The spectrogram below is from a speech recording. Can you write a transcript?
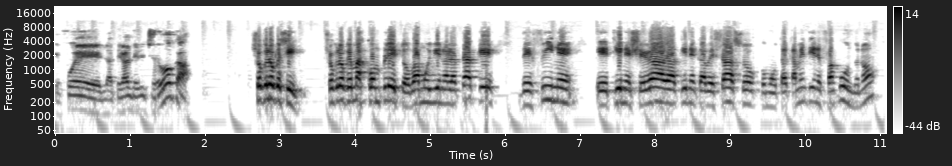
que fue el lateral derecho de Boca? Yo creo que sí. Yo creo que es más completo, va muy bien al ataque, define, eh, tiene llegada, tiene cabezazo, como ta- también tiene Facundo, ¿no?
